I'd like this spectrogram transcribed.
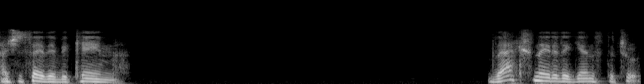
I should say they became vaccinated against the truth.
